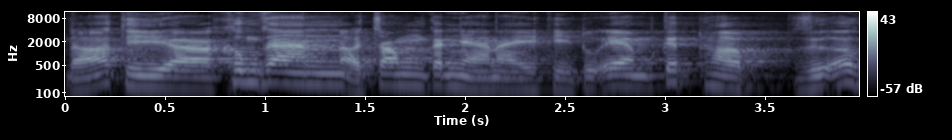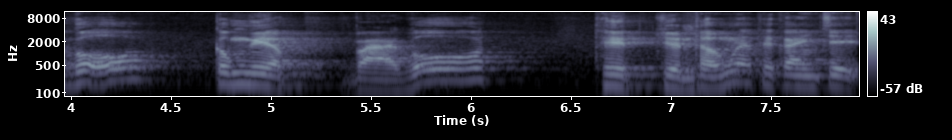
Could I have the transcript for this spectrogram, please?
Đó thì à, không gian ở trong căn nhà này thì tụi em kết hợp giữa gỗ công nghiệp và gỗ thịt truyền thống đấy thưa các anh chị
